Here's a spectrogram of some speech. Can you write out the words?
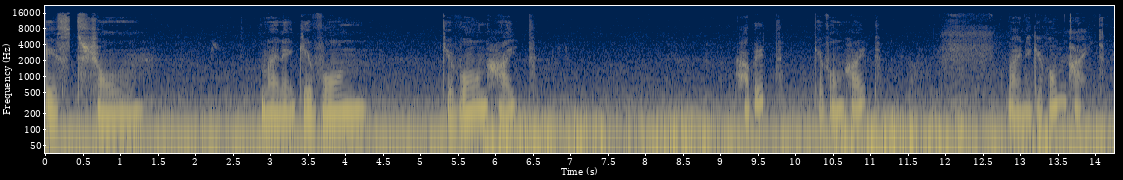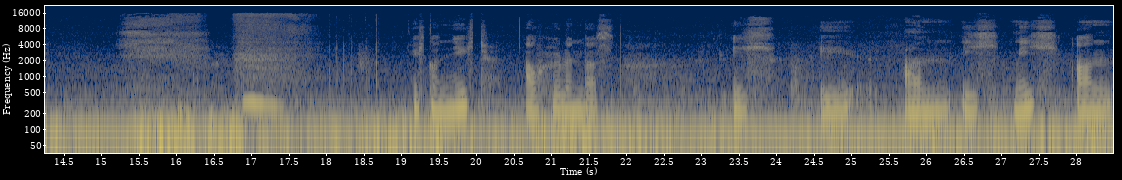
ist schon meine Gewohn Gewohnheit, Habit, Gewohnheit. Meine Gewohnheit. Ich kann nicht aufhören, dass ich, ich, an, ich mich an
